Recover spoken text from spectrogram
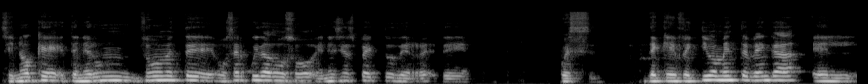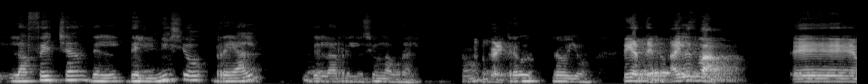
sino que tener un sumamente o ser cuidadoso en ese aspecto de, pues, de que efectivamente venga el, la fecha del, inicio real de la relación laboral, ¿no? Creo, creo yo. Fíjate, ahí les va. Eh,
